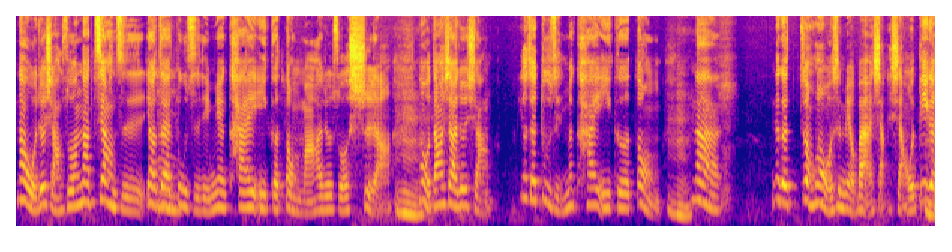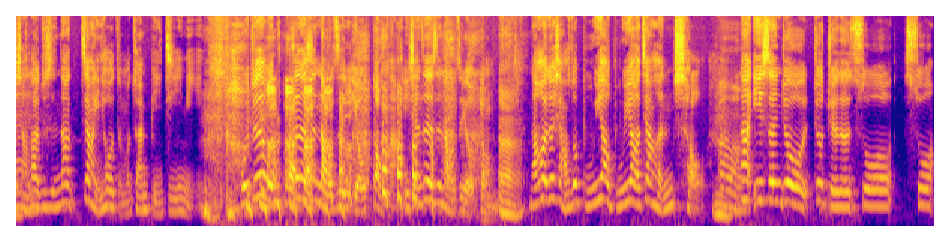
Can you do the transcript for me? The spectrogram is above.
那我就想说，那这样子要在肚子里面开一个洞吗？他就说是啊。嗯，那我当下就想要在肚子里面开一个洞。嗯，那。那个状况我是没有办法想象。我第一个想到就是，那这样以后怎么穿比基尼？我觉得我真的是脑子有洞啊！以前真的是脑子有洞。嗯。然后就想说不要不要，这样很丑。嗯。那医生就就觉得说说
